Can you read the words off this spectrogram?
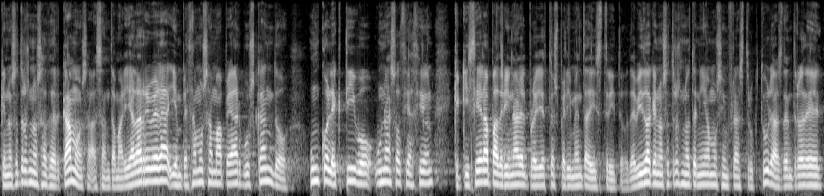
que nosotros nos acercamos a Santa María la Ribera y empezamos a mapear buscando un colectivo, una asociación que quisiera padrinar el proyecto Experimenta Distrito, debido a que nosotros no teníamos infraestructuras dentro de,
